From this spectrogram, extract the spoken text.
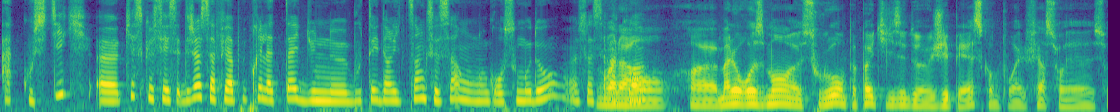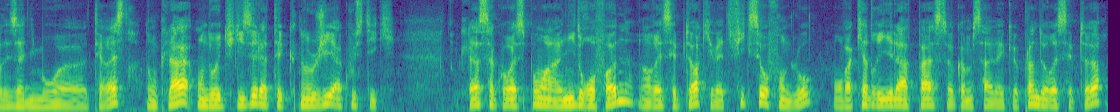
acoustique. Euh, Qu'est-ce que c'est? Déjà, ça fait à peu près la taille d'une bouteille d'un litre 5, c'est ça, en grosso modo? Euh, Ça sert à quoi? on- euh, malheureusement, euh, sous l'eau, on ne peut pas utiliser de GPS comme on pourrait le faire sur, sur des animaux terrestres. Donc là, on doit utiliser la technologie acoustique. Donc là, ça correspond à un hydrophone, un récepteur qui va être fixé au fond de l'eau. On va quadriller la passe comme ça avec plein de récepteurs.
